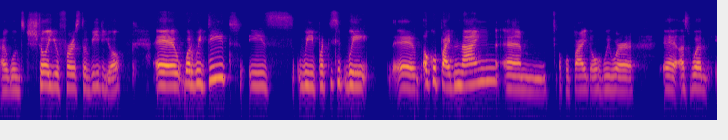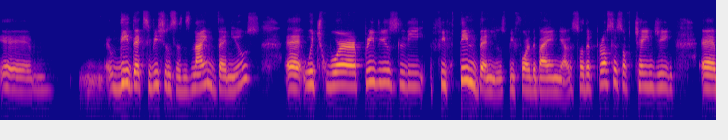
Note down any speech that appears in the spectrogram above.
I will show you first a video. Uh, what we did is we particip- we uh, occupied nine, um, occupied, or we were uh, as well, um, did exhibitions in nine venues, uh, which were previously 15 venues before the biennial. So the process of changing uh,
